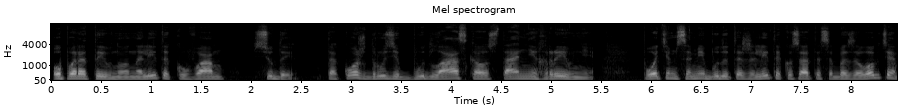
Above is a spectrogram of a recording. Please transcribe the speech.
оперативну аналітику, вам сюди. Також, друзі, будь ласка, останні гривні. Потім самі будете жаліти, кусати себе за локті.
